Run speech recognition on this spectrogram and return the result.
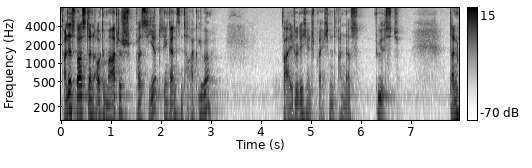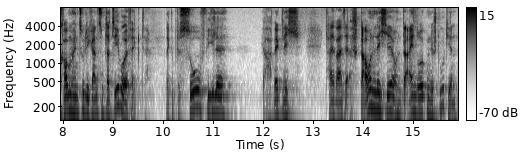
Alles, was dann automatisch passiert den ganzen Tag über, weil du dich entsprechend anders fühlst. Dann kommen hinzu die ganzen Placebo-Effekte. Da gibt es so viele, ja, wirklich teilweise erstaunliche und beeindruckende Studien.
